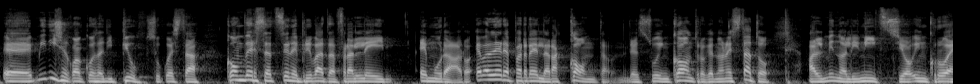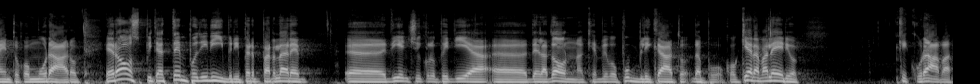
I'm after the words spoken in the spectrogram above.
Eh, mi dice qualcosa di più su questa conversazione privata fra lei e Muraro. E Valeria Parrella racconta del suo incontro che non è stato, almeno all'inizio, incruento con Muraro. Era ospite a tempo di libri per parlare eh, di Enciclopedia eh, della Donna che avevo pubblicato da poco. Chiara Valerio che curava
